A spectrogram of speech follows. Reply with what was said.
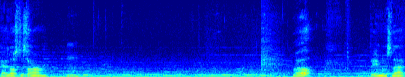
Guy lost his arm. Mm. Well, Daemon's not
